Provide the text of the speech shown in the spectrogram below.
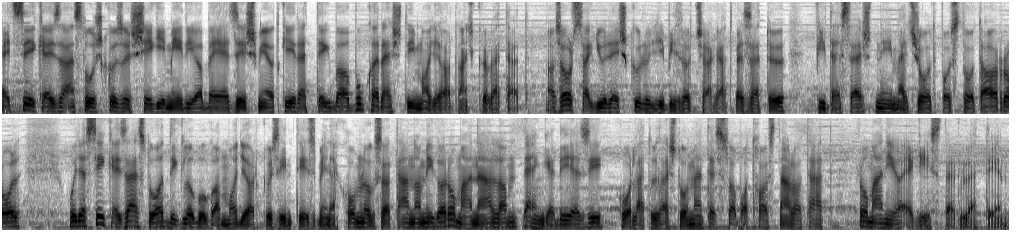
Egy székelyzászlós közösségi média bejegyzés miatt kérették be a bukaresti magyar nagykövetet. Az Országgyűlés külügyi bizottságát vezető, Fideszes német Zsolt posztolt arról, hogy a székelyzászló addig lobog a magyar közintézmények homlokzatán, amíg a román állam engedélyezi korlátozástól mentes szabad használatát Románia egész területén.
